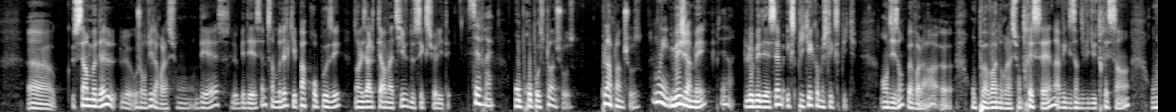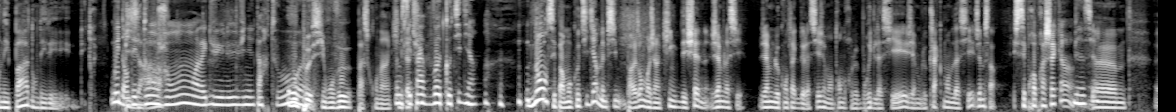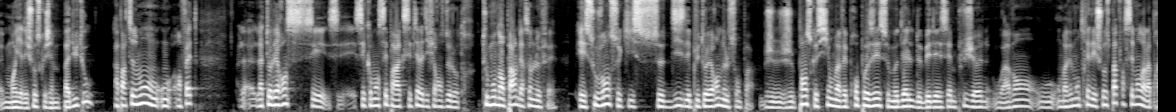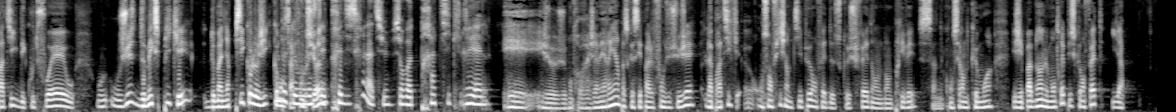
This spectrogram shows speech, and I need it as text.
Euh, c'est un modèle, le- aujourd'hui la relation DS, le BDSM, c'est un modèle qui n'est pas proposé dans les alternatives de sexualité. C'est vrai. On propose plein de choses, plein plein de choses, Oui, mais jamais c'est le BDSM expliqué comme je l'explique. En disant que bah voilà, euh, on peut avoir une relation très saine avec des individus très sains, on n'est pas dans des, des, des trucs. Oui, dans des donjons avec du, du vinyle partout. On euh. peut si on veut parce qu'on a un Mais kink c'est là-dessus. pas votre quotidien. Non, c'est pas mon quotidien, même si, par exemple, moi j'ai un kink des chaînes, j'aime l'acier. J'aime le contact de l'acier, j'aime entendre le bruit de l'acier, j'aime le claquement de l'acier, j'aime ça. C'est propre à chacun. Bien sûr. Euh, euh, moi, il y a des choses que j'aime pas du tout. À partir du moment où, on- en fait, la, la tolérance, c'est- commencer par accepter la différence de l'autre. Tout le monde en parle, personne ne le fait. Et souvent, ceux qui se disent les plus tolérants ne le sont pas. Je, je pense que si on m'avait proposé ce modèle de BDSM plus jeune, ou avant, où on m'avait montré des choses, pas forcément dans la pratique, des coups de fouet, ou, ou, ou juste de m'expliquer de manière psychologique comment parce ça que vous fonctionne. restez très discret là-dessus, sur votre pratique réelle. Et, et je, je montrerai jamais rien parce que c'est pas le fond du sujet. La pratique, euh, on s'en fiche un petit peu en fait de ce que je fais dans, le- dans le privé. Ça ne concerne que moi et j'ai pas besoin de le montrer puisqu'en fait il y a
